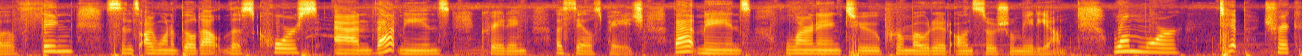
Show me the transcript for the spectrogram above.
of thing since I want to build out this course, and that means creating a sales page. That means learning to promote it on social media. One more tip, trick,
